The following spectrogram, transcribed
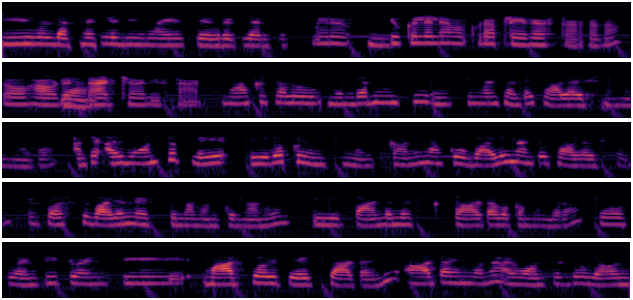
he will definitely be my favourite lyrics మీరు యుకులెలే కూడా ప్లే చేస్తారు కదా? So how did Yeah. That journey start నాకు అసలు ముందర నుంచి ఇన్స్ట్రుమెంట్స్ అంటే చాలా ఇష్టం అనమాట అంటే ఐ వాంట్ టు ప్లే ఏదో ఒక ఇన్స్ట్రుమెంట్ కానీ నాకు వైలిన్ అంటే చాలా ఇష్టం. ఫస్ట్ వైలిన్ నేర్చుకుందాం అనుకున్నాను. ఈ పాండమిక్ స్టార్ట్ అవ్వక ముందర. సో ట్వంటీ ట్వంటీ మార్చ్లో ఈ పేజ్ స్టార్ట్ అయింది. ఆ టైంలోనే I wanted to learn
